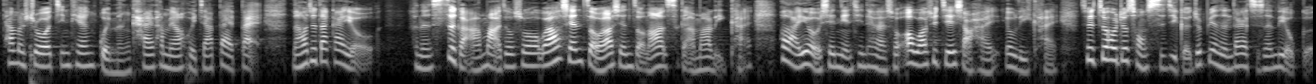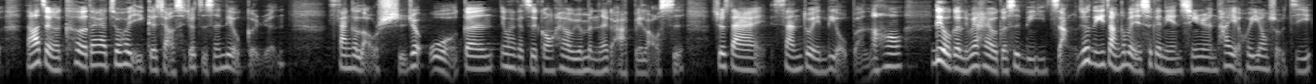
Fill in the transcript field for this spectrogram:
他们说今天鬼门开，他们要回家拜拜，然后就大概有。可能四个阿嬷就说我要先走，我要先走，然后四个阿嬷离开。后来又有一些年轻太太说哦，我要去接小孩，又离开。所以最后就从十几个就变成大概只剩六个，然后整个课大概最后一个小时就只剩六个人，三个老师，就我跟另外一个志工，还有原本的那个阿北老师，就在三对六吧。然后六个里面还有个是里长，就里长根本也是个年轻人，他也会用手机。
